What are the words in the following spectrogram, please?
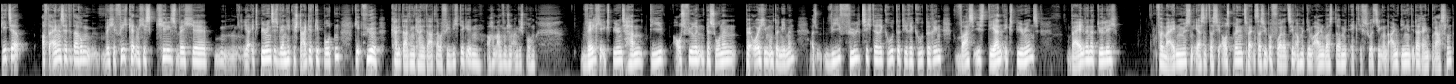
geht es ja auf der einen Seite darum, welche Fähigkeiten, welche Skills, welche ja, Experiences werden hier gestaltet, geboten für Kandidatinnen und Kandidaten, aber viel wichtiger eben auch am Anfang schon angesprochen, welche Experience haben die ausführenden Personen bei euch im Unternehmen? Also wie fühlt sich der Recruiter, die Recruiterin? Was ist deren Experience? Weil wir natürlich vermeiden müssen, erstens, dass sie ausbrennen, zweitens, dass sie überfordert sind, auch mit dem allen, was da mit Active Sourcing und allen Dingen, die da reinprasseln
